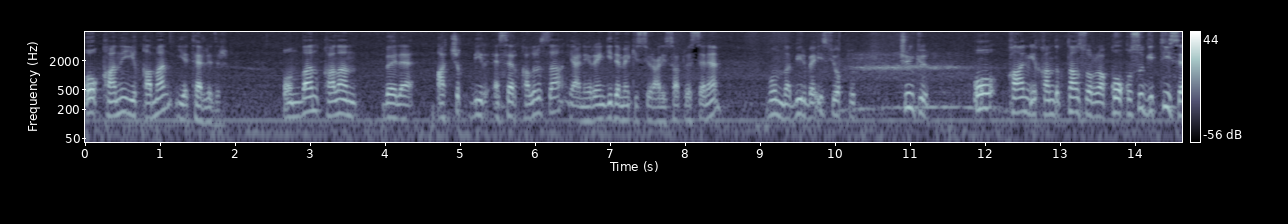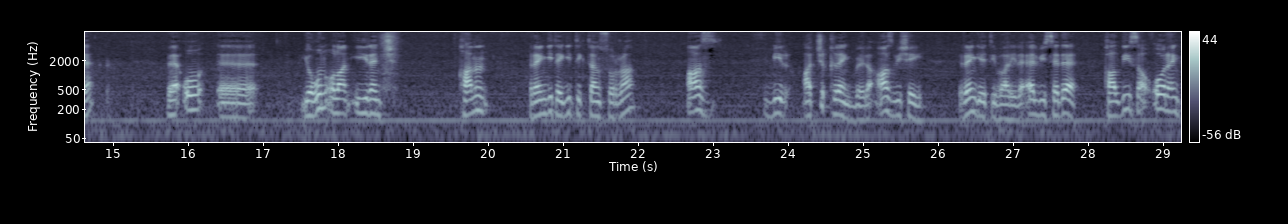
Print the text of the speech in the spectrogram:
o kanı yıkaman yeterlidir. Ondan kalan böyle açık bir eser kalırsa yani rengi demek istiyor Aleyhisselatü Vesselam bunda bir beis yoktur. Çünkü o kan yıkandıktan sonra kokusu gittiyse ve o e, yoğun olan iğrenç kanın rengi de gittikten sonra az bir açık renk böyle az bir şey renk itibariyle elbisede kaldıysa o renk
